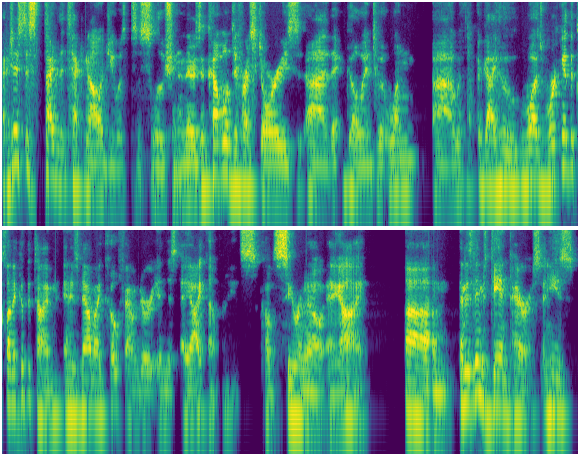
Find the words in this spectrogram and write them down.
I just decided that technology was the solution. And there's a couple of different stories uh, that go into it. One uh, with a guy who was working at the clinic at the time and is now my co-founder in this AI company. It's called Cyrano AI. Um, and his name is Dan Paris. And he's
